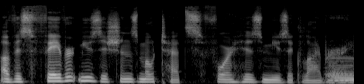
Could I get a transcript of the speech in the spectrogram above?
of his favorite musicians' motets for his music library.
